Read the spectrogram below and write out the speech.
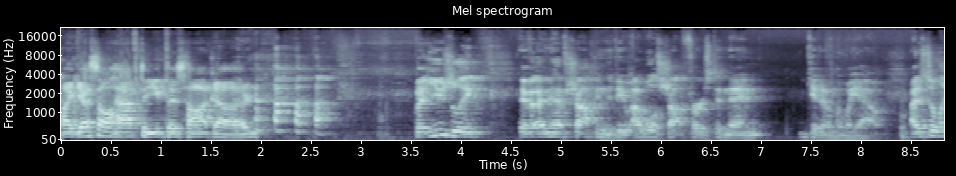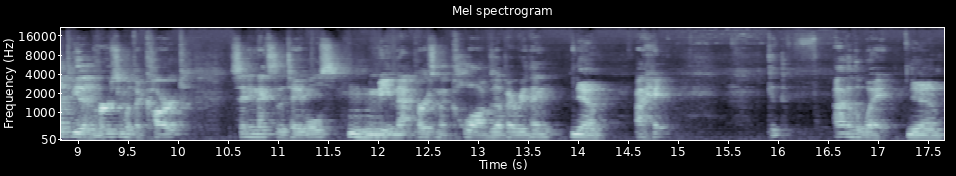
I guess I'll have to eat this hot dog. But usually, if I have shopping to do, I will shop first and then get it on the way out. I just don't like to be that person with a cart sitting next to the tables, mm-hmm. being that person that clogs up everything. Yeah. I hate. Get the f- out of the way. Yeah.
